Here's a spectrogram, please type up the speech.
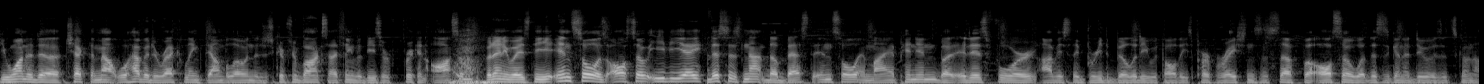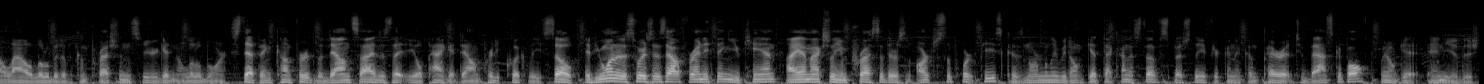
If you wanted to check them out, we'll have a direct link down below in the description box. I think that these are freaking awesome. But anyways, the insole is also EVA. This is not the best insole in my opinion, but it is for obviously breathability with all these perforations and stuff. But also what this is gonna do is it's gonna allow a little bit of compression so you're getting a little more step in comfort. The downside is that you'll pack it down pretty quickly. So if you wanted to switch this out for anything, you can. I am actually impressed that there's an arch support piece because normally we don't get that kind of stuff, especially if you're gonna compare it to basketball. We don't get any of this.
